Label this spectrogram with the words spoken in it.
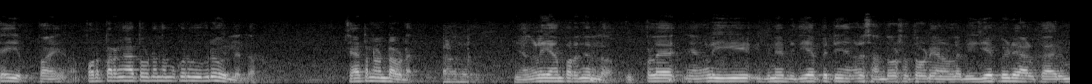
ചെയ്യും. പുറത്തിറങ്ങാത്തോണ്ട് പുറത്തിറങ്ങാത്തതുകൊണ്ട് നമുക്കൊരു വിവരവും ഇല്ലല്ലോ. ചേട്ടനുണ്ട് അവിടെ. ഞങ്ങൾ ഞാൻ പറഞ്ഞല്ലോ ഇപ്പോഴേ ഞങ്ങൾ ഈ ഇതിനെ വിധിയെപ്പറ്റി ഞങ്ങൾ സന്തോഷത്തോടെയാണുള്ളത്. ബി ജെ പിയുടെ ആൾക്കാരും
